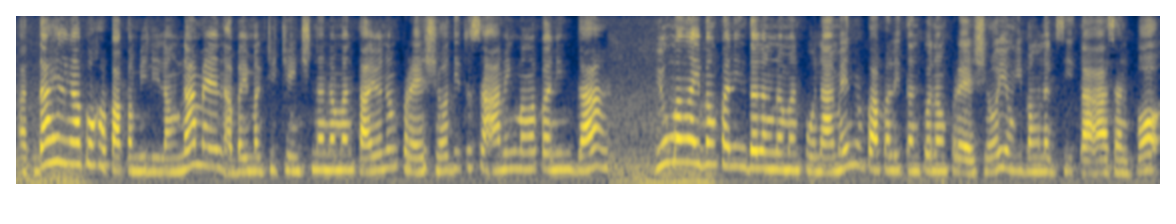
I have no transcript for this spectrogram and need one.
At dahil nga po kapapamili lang namin, abay mag-change na naman tayo ng presyo dito sa aming mga paninda. Yung mga ibang paninda lang naman po namin, yung papalitan ko ng presyo, yung ibang nagsitaasan po.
